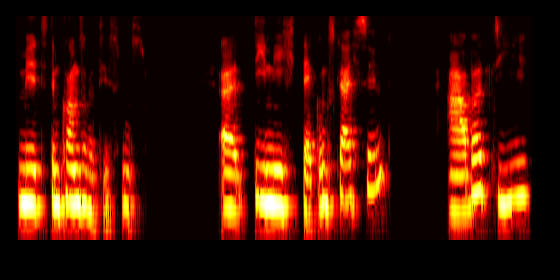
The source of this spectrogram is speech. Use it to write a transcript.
mit dem Konservatismus, äh, die nicht deckungsgleich sind, aber die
